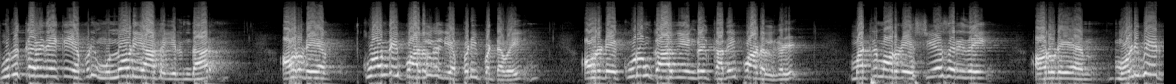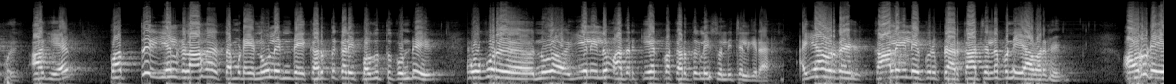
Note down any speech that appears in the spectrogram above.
புது கவிதைக்கு எப்படி முன்னோடியாக இருந்தார்? அவருடைய குழந்தை பாடல்கள் எப்படிப்பட்டவை? அவருடைய குறுங்காவியங்கள் கதை பாடல்கள் மற்றும் அவருடைய சுயசரிதை அவருடைய மொழிபெயர்ப்பு ஆகிய பத்து இயல்களாக தம்முடைய நூலினுடைய கருத்துக்களை பகுத்து கொண்டு ஒவ்வொரு இயலிலும் இயலிலும் அதற்கேற்ப கருத்துக்களை சொல்லி செல்கிறார். ஐயா அவர்கள் காலையிலே குறிப்பிட்டார் கா. செல்லப்பண்ணையா அவர்கள் அவருடைய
